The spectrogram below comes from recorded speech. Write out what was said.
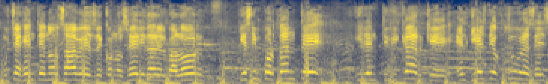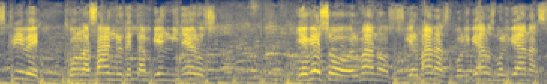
Mucha gente no sabe reconocer y dar el valor y es importante identificar que el 10 de octubre se inscribe con la sangre de también mineros. Y en eso, hermanos y hermanas, bolivianos, bolivianas,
